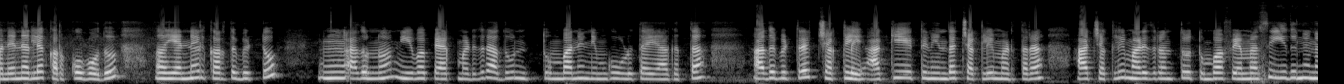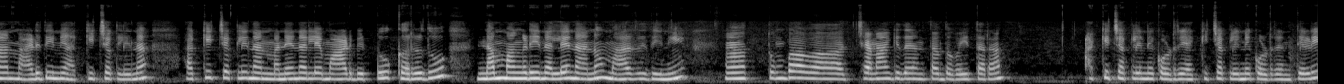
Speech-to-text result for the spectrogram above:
ಮನೆಯಲ್ಲೇ ಕರ್ಕೋಬೋದು. ಎಣ್ಣೆಲಿ ಕರೆದು ಬಿಟ್ಟು ಅದನ್ನು ನೀವೇ ಪ್ಯಾಕ್ ಮಾಡಿದರೆ ಅದು ತುಂಬಾ ನಿಮಗೂ ಉಳಿತಾಯ ಆಗುತ್ತೆ. ಅದು ಬಿಟ್ಟರೆ ಚಕ್ಲಿ. ಅಕ್ಕಿ ಹಿಟ್ಟಿನಿಂದ ಚಕ್ಲಿ ಮಾಡ್ತಾರೆ? ಆ ಚಕ್ಲಿ ಮಾಡಿದ್ರಂತೂ ತುಂಬ ಫೇಮಸ್ ಇದನ್ನು ನಾನು ಮಾಡಿದ್ದೀನಿ ಅಕ್ಕಿ ಚಕ್ಲಿನ. ಅಕ್ಕಿ ಚಕ್ಲಿ ನಾನು ಮನೆಯಲ್ಲೇ ಮಾಡಿಬಿಟ್ಟು ಕರೆದು ನಮ್ಮ ಅಂಗಡಿನಲ್ಲೇ ನಾನು ಮಾರಿದ್ದೀನಿ ತುಂಬ ಚೆನ್ನಾಗಿದೆ ಅಂತಂದು ಒಯ್ತಾರೆ. ಅಕ್ಕಿ ಚಕ್ಲಿನೇ ಕೊಡ್ರಿ, ಅಕ್ಕಿ ಚಕ್ಲಿನೇ ಕೊಡ್ರಿ ಅಂತೇಳಿ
